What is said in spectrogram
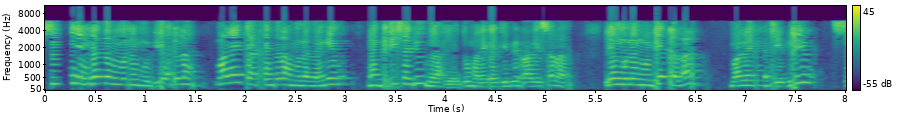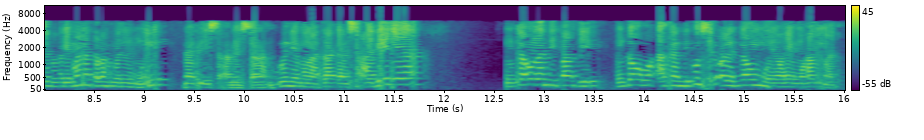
sesungguhnya yang datang menemui dia adalah malaikat yang telah mendatangi Nabi Isa juga, yaitu malaikat Jibril alaihissalam. Yang menemui dia adalah malaikat Jibril sebagaimana telah menemui Nabi Isa alaihissalam. Kemudian dia mengatakan, seandainya engkau nanti pasti, engkau akan diusir oleh kaummu, ya wahai Muhammad.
